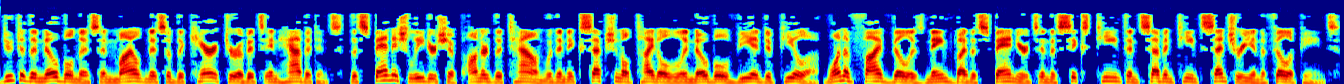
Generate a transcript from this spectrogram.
Due to the nobleness and mildness of the character of its inhabitants, the Spanish leadership honored the town with an exceptional title La Noble Villa de Pila, one of five villas named by the Spaniards in the 16th and 17th century in the Philippines.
